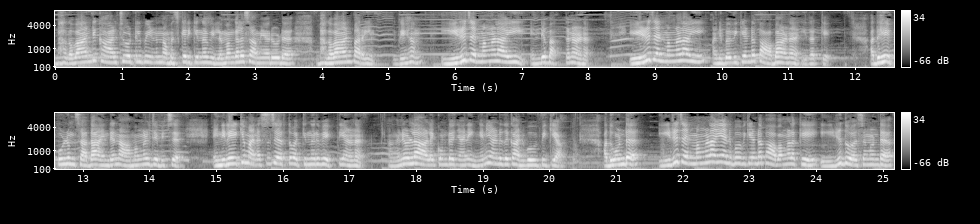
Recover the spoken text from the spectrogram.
ഭഗവാന്റെ കാൽ ചുവട്ടിൽ വീണ് നമസ്കരിക്കുന്ന വിലുമംഗല സ്വാമിയാരോട് ഭഗവാൻ പറയും ഇദ്ദേഹം ഏഴ് ജന്മങ്ങളായി എന്റെ ഭക്തനാണ്. ഏഴ് ജന്മങ്ങളായി അനുഭവിക്കേണ്ട പാപാണ് ഇതൊക്കെ. അദ്ദേഹം എപ്പോഴും സദാ എന്റെ നാമങ്ങൾ ജപിച്ച് എന്നിലേക്ക് മനസ്സ് ചേർത്ത് വയ്ക്കുന്ന ഒരു വ്യക്തിയാണ്. അങ്ങനെയുള്ള ആളെ കൊണ്ട് ഞാൻ എങ്ങനെയാണ് ഇതൊക്കെ അനുഭവിപ്പിക്കുക? അതുകൊണ്ട് ഏഴ് ജന്മങ്ങളായി അനുഭവിക്കേണ്ട പാപങ്ങളൊക്കെ ഏഴ് ദിവസം കൊണ്ട്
